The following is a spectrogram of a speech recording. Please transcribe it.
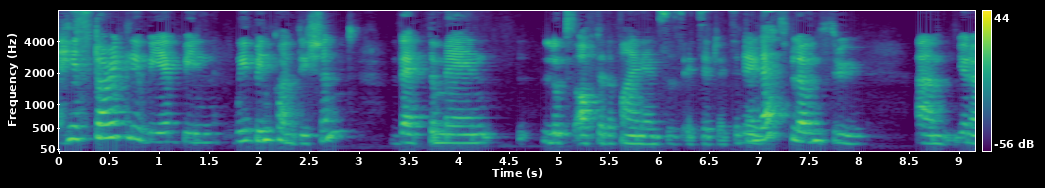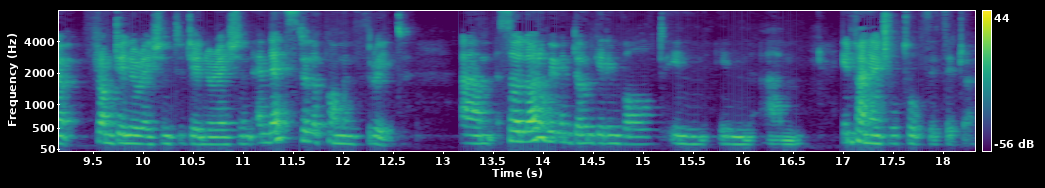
historically, we have been we've been conditioned that the man looks after the finances, etc., etc., and Yes. that's flown through, um, you know, from generation to generation, and that's still a common thread. Um, so a lot of women don't get involved in in um, in financial talks, etc.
